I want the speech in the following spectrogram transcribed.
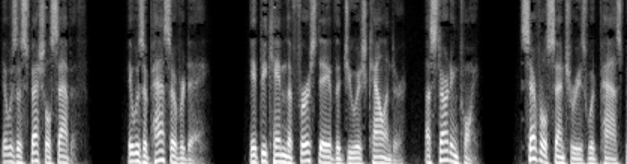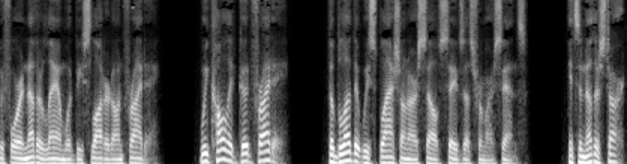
It was a special Sabbath. It was a Passover day. It became the first day of the Jewish calendar, a starting point. Several centuries would pass before another lamb would be slaughtered on Friday. We call it Good Friday. The blood that we splash on ourselves saves us from our sins. It's another start.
